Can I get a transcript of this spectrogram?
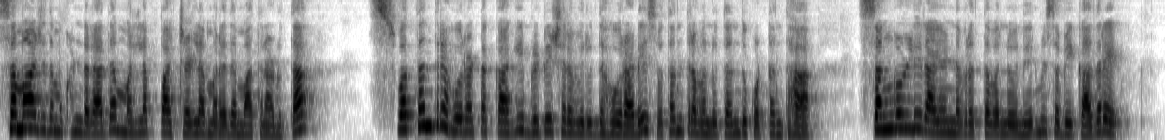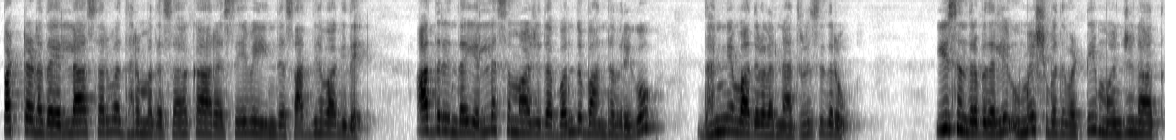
ಸಮಾಜದ ಮುಖಂಡರಾದ ಮಲ್ಲಪ್ಪ ಚಳ್ಳಮರದ ಮಾತನಾಡುತ್ತಾ, ಸ್ವತಂತ್ರ ಹೋರಾಟಕ್ಕಾಗಿ ಬ್ರಿಟಿಷರ ವಿರುದ್ಧ ಹೋರಾಡಿ ಸ್ವತಂತ್ರವನ್ನು ತಂದುಕೊಟ್ಟಂತಹ ಸಂಗೊಳ್ಳಿ ರಾಯಣ್ಣ ವೃತ್ತವನ್ನು ನಿರ್ಮಿಸಬೇಕಾದರೆ ಪಟ್ಟಣದ ಎಲ್ಲ ಸರ್ವಧರ್ಮದ ಸಹಕಾರ ಸೇವೆಯಿಂದ ಸಾಧ್ಯವಾಗಿದೆ. ಆದ್ದರಿಂದ ಎಲ್ಲ ಸಮಾಜದ ಬಂಧು ಬಾಂಧವರಿಗೂ ಧನ್ಯವಾದಗಳನ್ನು ತಿಳಿಸಿದರು. ಈ ಸಂದರ್ಭದಲ್ಲಿ ಉಮೇಶ್ ಬದವಟ್ಟಿ, ಮಂಜುನಾಥ್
